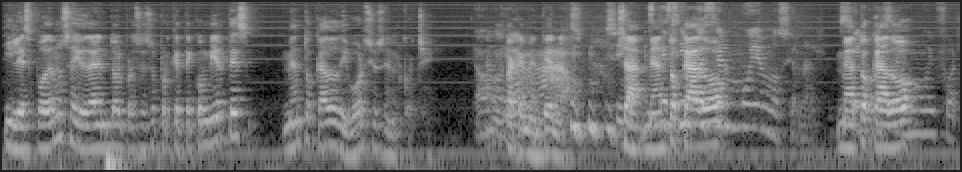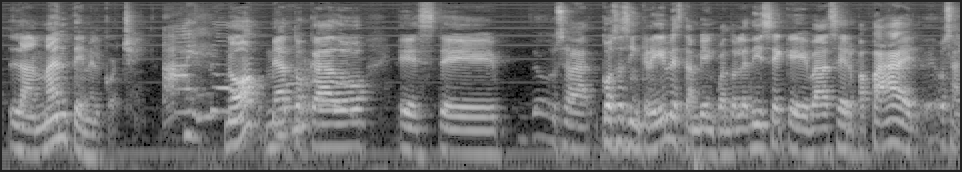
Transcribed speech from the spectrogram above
y les podemos ayudar en todo el proceso, porque te conviertes, me han tocado divorcios en el coche. Oh, para que me entiendas. O sea, me han tocado... ser muy emocional me ha tocado la amante en el coche. Ay, no. Me ha tocado, este, o sea, cosas increíbles también, cuando le dice que va a ser papá, o sea,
